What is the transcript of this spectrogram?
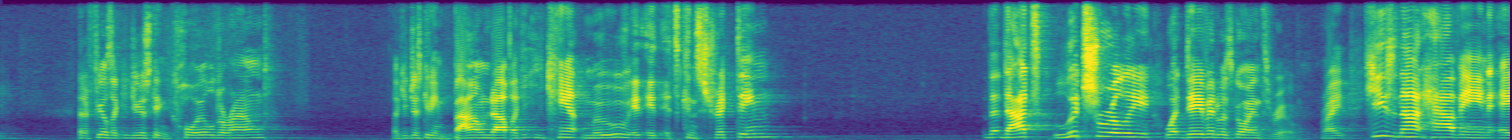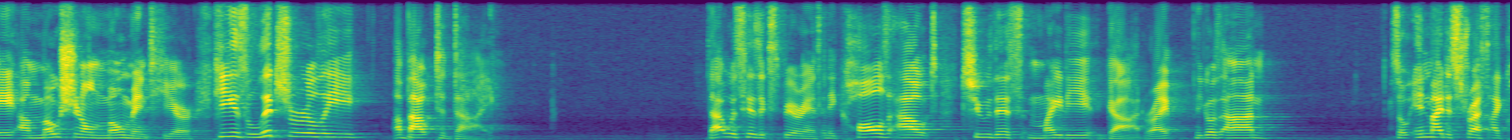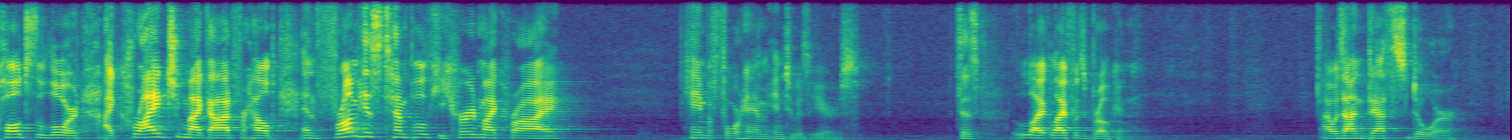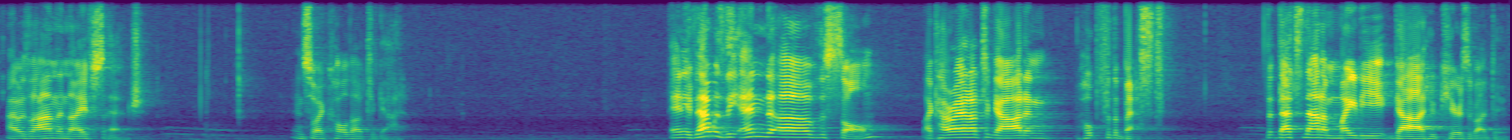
that it feels like you're just getting coiled around, like you're just getting bound up, like you can't move, it, it, it's constricting. That, that's literally what David was going through right? He's not having a emotional moment here. He is literally about to die that was his experience. And he calls out to this mighty God, right? He goes on. So in my distress, I called to the Lord. I cried to my God for help. And from his temple, he heard my cry, came before him into his ears. It says, Life was broken. I was on death's door. I was on the knife's edge. And so I called out to God. And if that was the end of the psalm, like cry out to God and hope for the best, that that's not a mighty God who cares about David.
